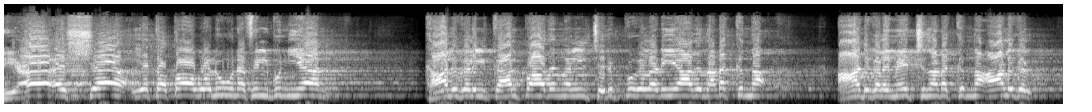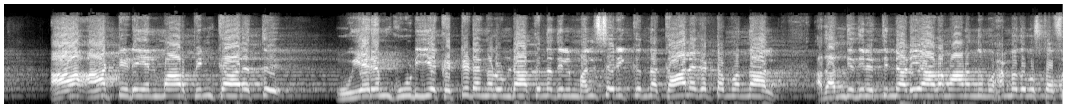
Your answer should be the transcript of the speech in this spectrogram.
رعاء الشاء يتطاولون في البنيان കാലുകളിൽ കാൽപാദങ്ങളിൽ ചെരുപ്പുകൾ അണിയാതെ നടക്കുന്ന ആടുകളെ മേച്ചു നടക്കുന്ന ആളുകൾ ആ ആട്ടിടയന്മാർ പിൻകാലത്ത് ഉയരം കൂടിയ കെട്ടിടങ്ങൾ ഉണ്ടാക്കുന്നതിൽ മത്സരിക്കുന്ന കാലഘട്ടം വന്നാൽ അത് അന്ത്യദിനത്തിന്റെ അടയാളമാണെന്ന് മുഹമ്മദ് മുസ്തഫ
